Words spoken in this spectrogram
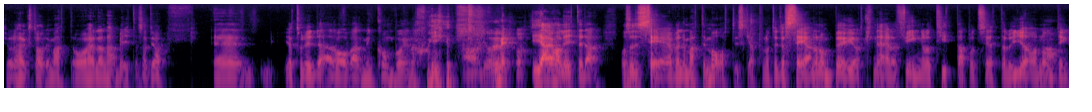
gjorde högstadiematte och hela den här biten. Så att jag, eh, jag tror det är därav all min kombo-energi. Ja, du har överskott. ja, jag har lite där. Och så ser jag väl det matematiska på något sätt. Jag ser när någon böjer ett knä eller ett finger och tittar på ett sätt eller gör någonting.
